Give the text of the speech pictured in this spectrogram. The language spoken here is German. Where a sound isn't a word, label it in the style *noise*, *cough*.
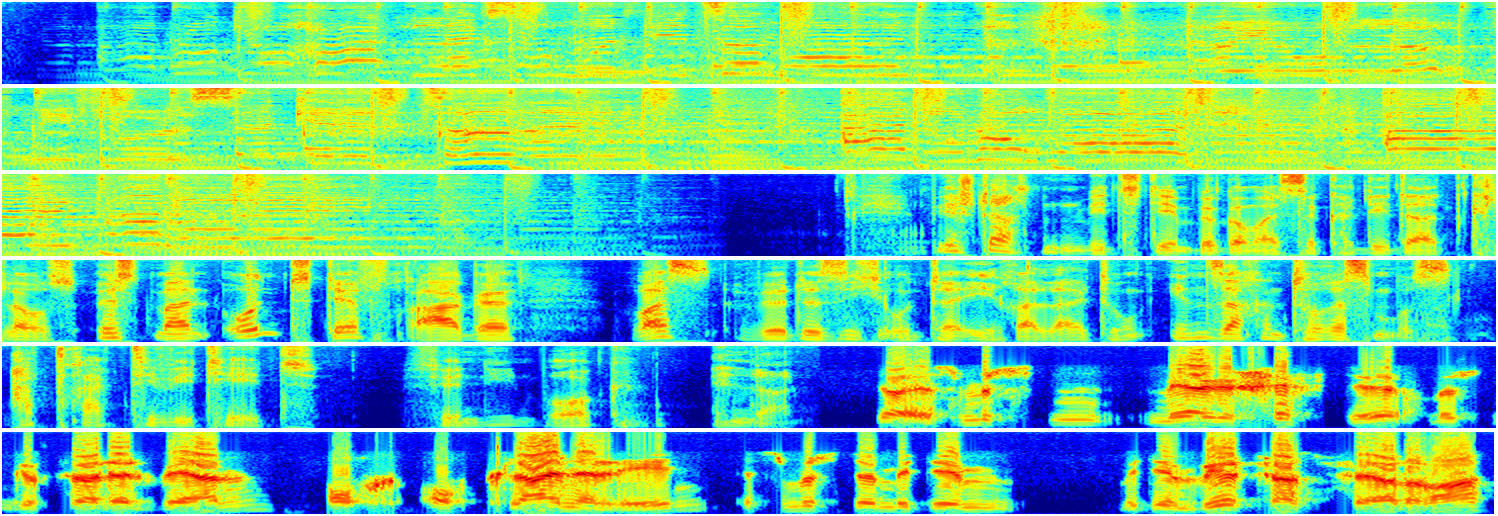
Wir starten mit dem Bürgermeisterkandidat Klaus Östmann und der Frage, was würde sich unter Ihrer Leitung in Sachen Tourismus, Attraktivität für Nienburg ändern? Ja, es müssten mehr Geschäfte müssten gefördert werden, auch, auch kleine Läden. Es müsste mit dem, mit dem Wirtschaftsförderer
